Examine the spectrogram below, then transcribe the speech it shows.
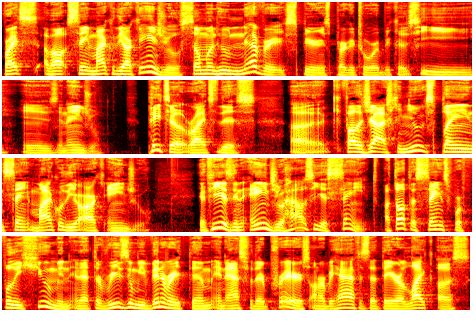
writes about St. Michael the Archangel, someone who never experienced purgatory because he is an angel. Peter writes this uh, Father Josh, can you explain St. Michael the Archangel? If he is an angel, how is he a saint? I thought the saints were fully human and that the reason we venerate them and ask for their prayers on our behalf is that they are like us,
